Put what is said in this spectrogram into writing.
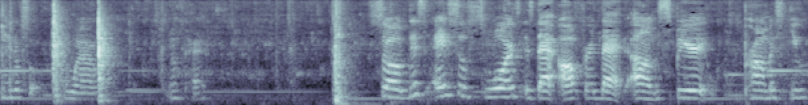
Beautiful. Wow. Okay. So this Ace of Swords is that offer that um Spirit promised you,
